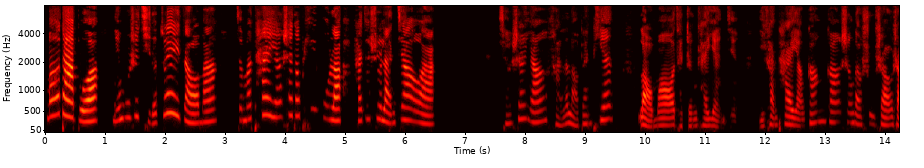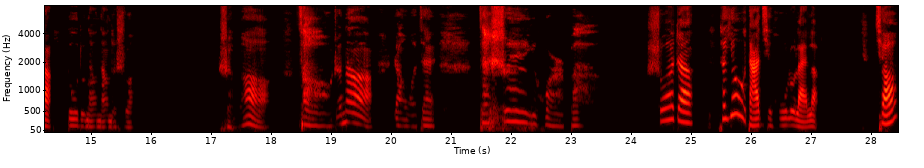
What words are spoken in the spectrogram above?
猫大伯，您不是起得最早吗？怎么太阳晒到屁股了，还在睡懒觉啊？”小山羊喊了老半天，老猫才睁开眼睛。一看太阳刚刚升到树梢上，嘟嘟囔囔地说：“什么？早着呢，让我再再睡一会儿吧。”说着，他又打起呼噜来了。瞧，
